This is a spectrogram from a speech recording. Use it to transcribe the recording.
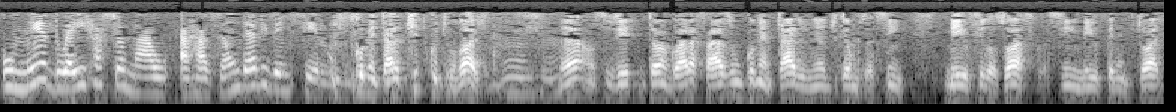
o medo é irracional, a razão deve vencê-lo. Um comentário típico de um lógico. Uhum. Né? Um sujeito, então, agora faz um comentário, né, digamos assim, meio filosófico, assim, meio peremptório,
